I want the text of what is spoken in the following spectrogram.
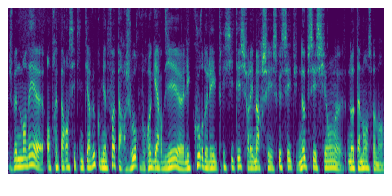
Je me demandais, euh, en préparant cette interview, combien de fois par jour vous regardiez euh, les cours de l'électricité sur les marchés? Est-ce que c'est une obsession, euh, notamment en ce moment?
